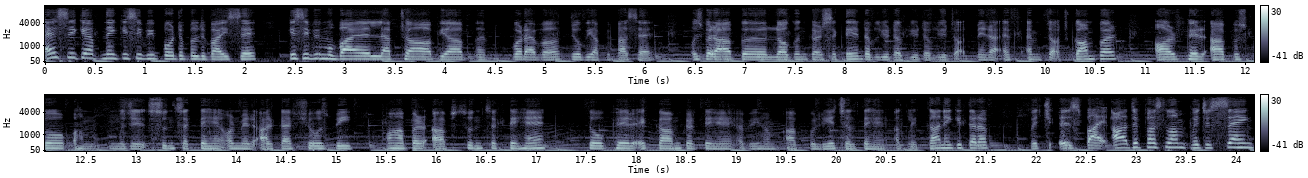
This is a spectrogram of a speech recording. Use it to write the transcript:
ऐसे के अपने किसी भी पोर्टेबल डिवाइस से, किसी भी मोबाइल लैपटॉप या वट जो भी आपके पास है, उस पर आप लॉग इन कर सकते हैं W W W dot Mera FM dot डॉट कॉम पर। और फिर आप उसको हम, मुझे सुन सकते हैं और मेरे आर्काइव शोज़ भी वहाँ पर आप सुन सकते हैं। तो फिर एक काम करते हैं, अभी हम आपको लिए चलते हैं अगले गाने की तरफ़ which is by Atif Aslam which is saying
